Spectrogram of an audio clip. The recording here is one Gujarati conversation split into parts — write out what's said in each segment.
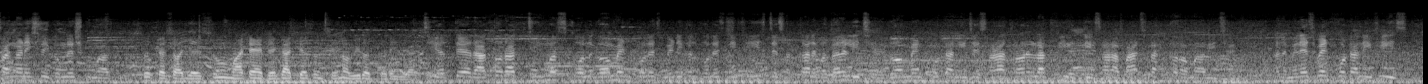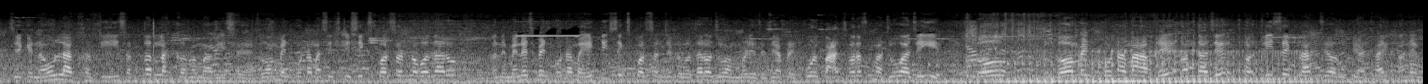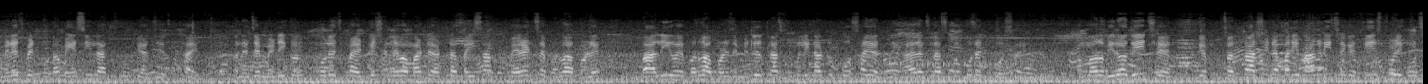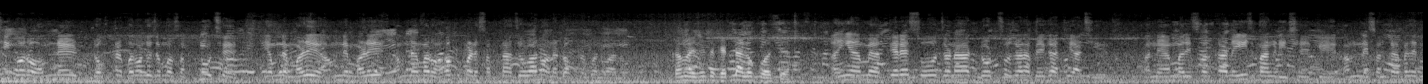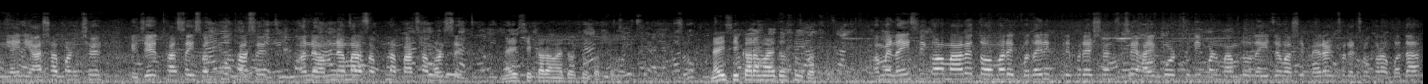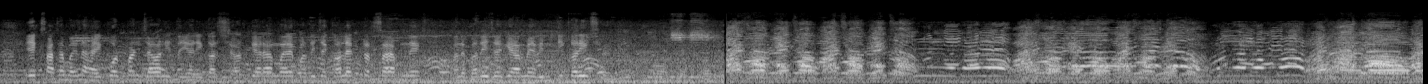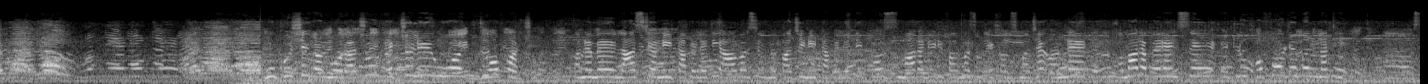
સાંગાણી શ્રી કમલેશ કુમાર. શું કહેશો આજે? શું માટે ભેગા થયા છો તેનો વિરોધ કરી રહ્યા છે? જી અત્યારે રાતોરાત જીમર્સ ગવર્મેન્ટ કોલેજ મેડિકલ કોલેજની ફીસ જે સરકારે વધારેલી છે ગવર્મેન્ટ કોટાની જે સાડા ત્રણ લાખ ફી હતી સાડા પાંચ લાખ કરવામાં આવી છે. અને મેનેજમેન્ટ કોટાની ફીસ જે કે નવ લાખ હતી એ સત્તર લાખ કરવામાં આવી છે. ગવર્મેન્ટ કોટામાં સિક્સટી સિક્સ પર્સન્ટનો વધારો અને મેનેજમેન્ટ કોટામાં એટી સિક્સ પર્સન્ટ જેટલો વધારો જોવા મળ્યો છે. જે આપણે કુલ પાંચ વર્ષમાં જોવા જઈએ તો ગવર્મેન્ટ કોટામાં આપણે અંદાજે ત્રીસેક લાખ જેવા રૂપિયા થાય અને મેનેજમેન્ટ કોટામાં એંસી લાખ રૂપિયા જે થાય. અને જે મેડિકલ કોલેજમાં એડમિશન લેવા માટે આટલા પૈસા પેરેન્ટ્સે ભરવા પડે વાલીઓએ ભરવા પડે છે. મિડલ ક્લાસ ફેમિલીના આટલું પોસાય જ નહીં હાયર ક્લાસ લોકોને જ પોસાય. અમારો વિરોધ એ છે કે સરકારશ્રીને અમારી માંગણી છે કે ફીસ થોડીક ઓછી કરો. અમને ડૉક્ટર બનવાનું જે અમારું સપનું છે એ અમને મળે અમને મળે અમને અમારો હક મળે સપના જોવાનો અને ડૉક્ટર બનવાનો. તમારી કેટલા લોકો હશે? અહીંયા અમે અત્યારે સો જણા દોઢસો જણા ભેગા થયા છીએ. અને અમારી સરકારને એ જ માંગણી છે કે અમને સરકાર પાસે ન્યાયની આશા પણ છે કે જે થશે એ સરખું થશે અને અમને અમારા સપના પાછા મળશે. નહીં સ્વીકારવામાં આવે તો શું કરશો? શું નહીં સ્વીકારવામાં આવે તો શું કરશો? અમે નહીં સ્વીકારવામાં આવે તો અમારી બધાની પ્રિપેરેશન છે. હાઈકોર્ટ સુધી પણ મામલો લઈ જવાશે. પેરેન્ટ્સ અને છોકરા બધા એક સાથે મળીને હાઈકોર્ટ પણ જવાની તૈયારી કરશે. અત્યારે અમારે બધી જે કલેક્ટર સાહેબને અને બધી જગ્યાએ અમે વિનંતી કરી છે. હું ખુશી ગરમોરા છું. એકચ્યુઅલી હું ડ્રોપર છું. અને મેં લાસ્ટ યર નીટ આપેલી હતી, આ વર્ષે મેં પાછી નીટ આપેલી હતી. કોર્સ મારા ડેડી ફાર્માસ્યુટિકલ્સમાં છે. અને અમારા પેરેન્ટ્સે એટલું અફોર્ડેબલ નથી.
